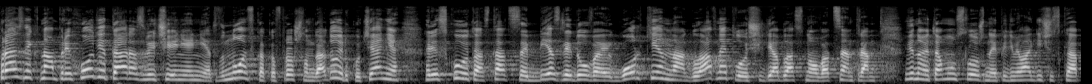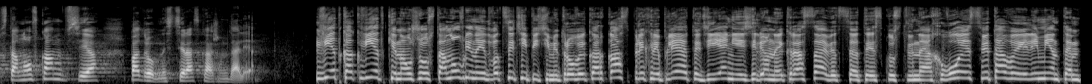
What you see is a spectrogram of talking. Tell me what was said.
Праздник нам приходит, а развлечения нет. Вновь, как и в прошлом году, иркутяне рискуют остаться без ледовой горки на главной площади областного центра. Виной тому сложная эпидемиологическая обстановка. Все подробности расскажем далее. Ветка к ветке на уже установленный 25-метровый каркас прикрепляют одеяние зеленой красавицы. Это искусственная хвоя, световые элементы.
